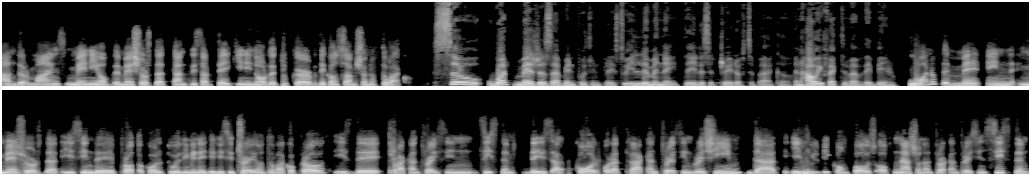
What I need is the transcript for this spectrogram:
undermines many of the measures that countries are taking in order to curb the consumption of tobacco. So, what measures have been put in place to eliminate the illicit trade of tobacco, and how effective have they been? One of the main measures that is in the protocol to eliminate illicit trade on tobacco products is the track and tracing system. There is a call for a track and tracing regime that it will be composed of national track and tracing system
